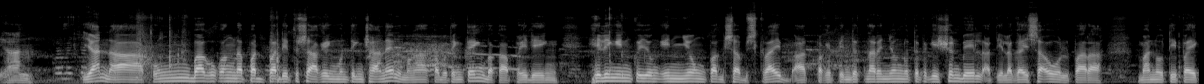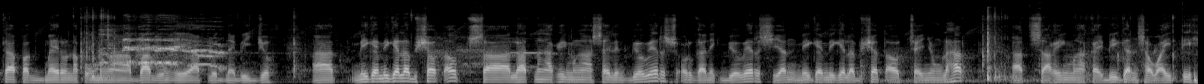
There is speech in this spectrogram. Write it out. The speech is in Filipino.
Yan. Yan, ah, kung bago kang napadpad dito sa aking munting channel, mga kabutingting, baka pwedeng hilingin ko yung inyong pag-subscribe at pakipindot na rin yung notification bell at ilagay sa all para ma-notify ka pag mayroon akong mga bagong i-upload na video. At mega mega love shoutout sa lahat ng aking mga silent viewers, organic viewers. Yan, mega mega love shoutout sa inyong lahat at sa aking mga kaibigan sa YT.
